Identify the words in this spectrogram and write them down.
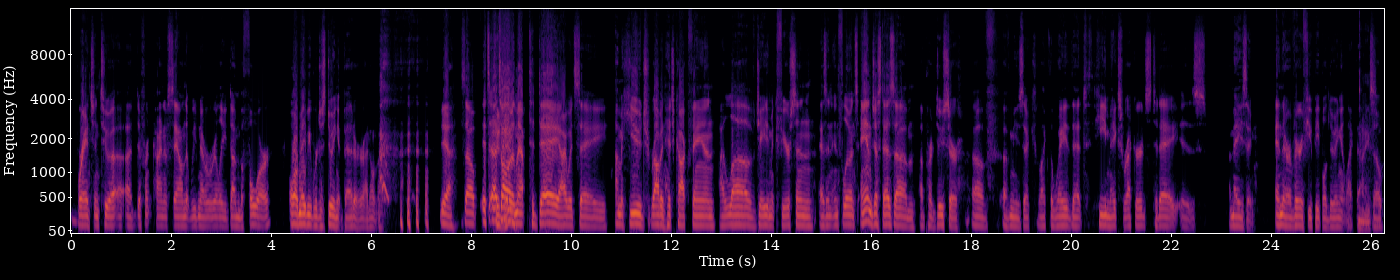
branch into a, a different kind of sound that we've never really done before. Or maybe we're just doing it better. I don't know. yeah. So it's it's Could all be. over the map. Today I would say I'm a huge Robyn Hitchcock fan. I love JD McPherson as an influence and just as um, a producer of of music. Like the way that he makes records today is amazing and there are very few people doing it like that. Nice. So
